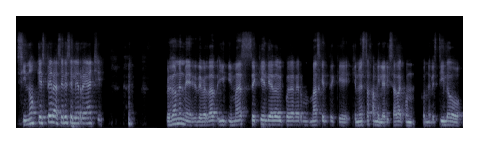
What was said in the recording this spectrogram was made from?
Si no, ¿qué esperas? Eres el RH. Perdónenme, de verdad, y, más sé que el día de hoy puede haber más gente que, no está familiarizada con, el estilo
